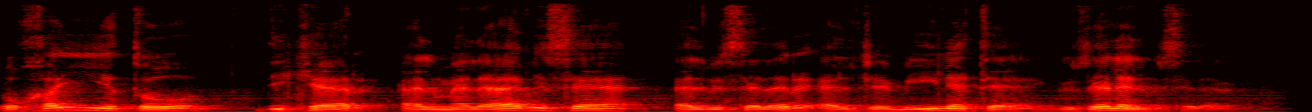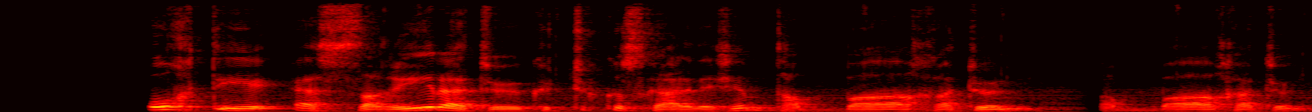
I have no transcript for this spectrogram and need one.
tuhayyitu diker el melabise elbiseleri el cemilete güzel elbiseleri. Uhti es küçük kız kardeşim tabbahatun tabbahatun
